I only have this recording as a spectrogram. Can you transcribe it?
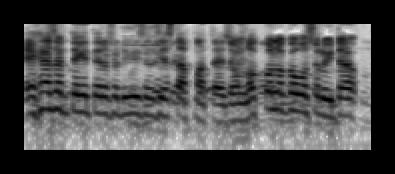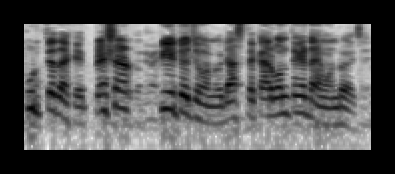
এক হাজার থেকে তেরোশো ডিগ্রি সেলসিয়াস তাপমাত্রায় যখন লক্ষ লক্ষ বছর ওইটা পুড়তে থাকে প্রেশার ক্রিয়েট হয় যখন ওইটা আস্তে কার্বন থেকে ডায়মন্ড হয়ে যায়।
